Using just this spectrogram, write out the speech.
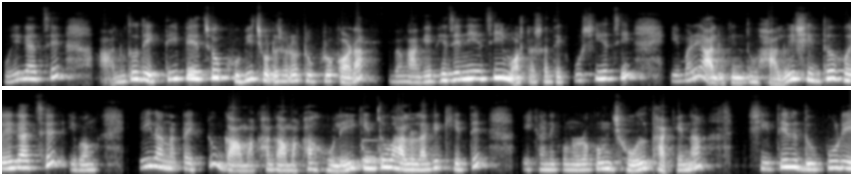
হয়ে গেছে। আলু তো দেখতেই পেয়েছ, খুবই ছোট ছোট টুকরো করা। এবং আগে ভেজে নিয়েছি, মশলার সাথে কষিয়েছি। এবারে আলু কিন্তু ভালোই সিদ্ধ হয়ে গেছে এবং এই রান্নাটা একটু গা মাখা গা মাখা হলেই কিন্তু ভালো লাগে খেতে। এখানে কোনো রকম ঝোল থাকে না। শীতের দুপুরে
